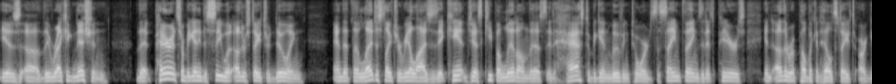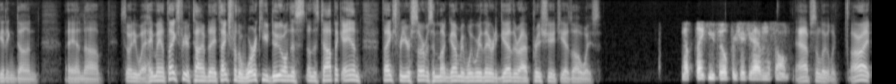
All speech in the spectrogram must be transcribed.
is uh, the recognition that parents are beginning to see what other states are doing and that the legislature realizes it can't just keep a lid on this. It has to begin moving towards the same things that its peers in other Republican held states are getting done. And uh, so anyway, hey man, thanks for your time today. Thanks for the work you do on this on this topic, and thanks for your service in Montgomery when we were there together. I appreciate you as always. No, thank you, Phil. Appreciate you having us on. Absolutely. All right.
